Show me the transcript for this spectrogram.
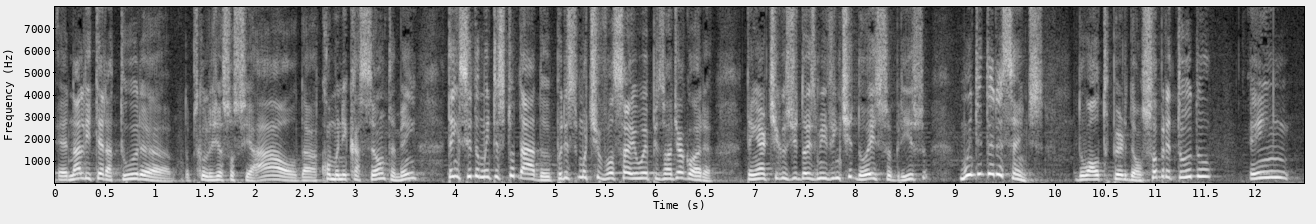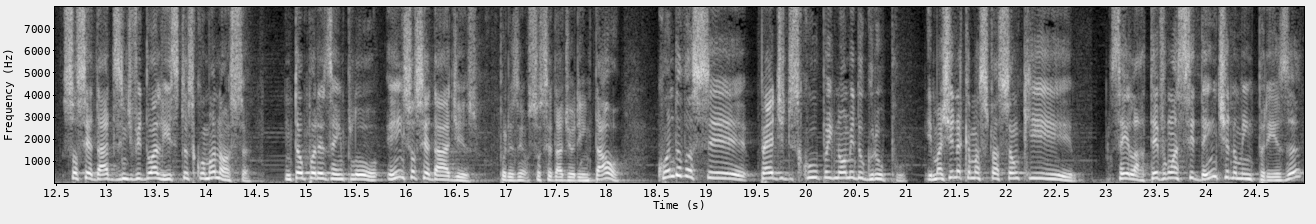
é, na literatura da psicologia social, da comunicação também, tem sido muito estudado. E por isso motivou sair o episódio agora. Tem artigos de 2022 sobre isso, muito interessantes, do auto-perdão. Sobretudo em sociedades individualistas como a nossa. Então, por exemplo, em sociedades, por exemplo, sociedade oriental, quando você pede desculpa em nome do grupo, imagina que é uma situação que, sei lá, teve um acidente numa empresa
